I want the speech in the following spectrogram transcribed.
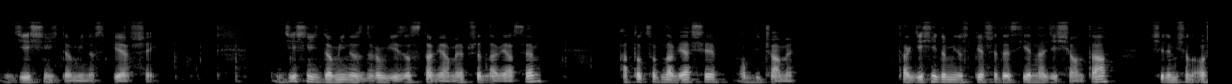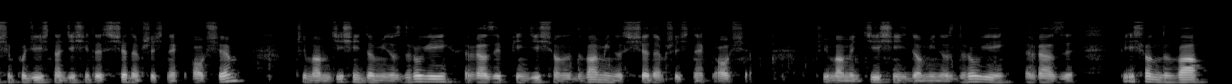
10 do minus pierwszej. 10 do minus drugiej zostawiamy przed nawiasem, a to co w nawiasie obliczamy. Tak, 10 do minus pierwszej to jest 1 dziesiąta, 78 podzielić na 10 to jest 7,8, czyli mam 10 do minus drugiej razy 52 minus 7,8, czyli mamy 10 do minus drugiej razy 52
